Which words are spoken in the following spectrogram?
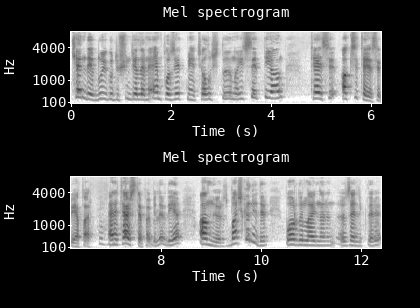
kendi duygu düşüncelerini empoze etmeye çalıştığını hissettiği an tesir, aksi tesir yapar. Yani ters tepebilir diye anlıyoruz. Başka nedir borderline'ların özellikleri?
